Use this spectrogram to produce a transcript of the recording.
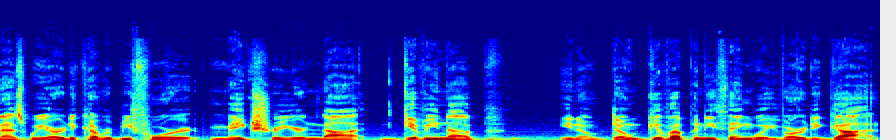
As we already covered before, make sure you're not giving up. You know, don't give up anything what you've already got.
